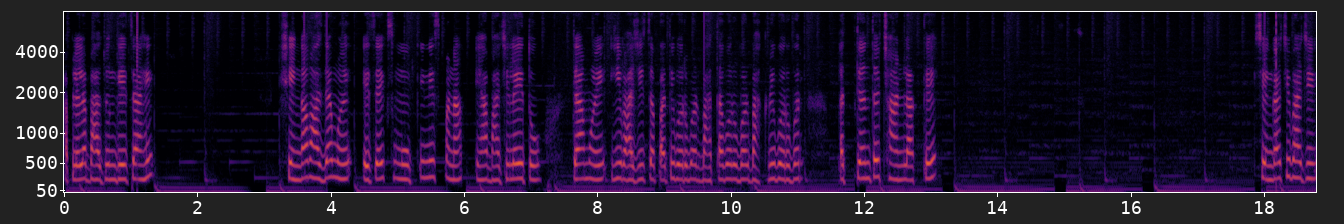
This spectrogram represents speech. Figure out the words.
आपल्याला भाजून घ्यायचं आहे. शेंगा भाजल्यामुळे याचा एक स्मोकीनेसपणा ह्या भाजीला येतो. त्यामुळे ही भाजी चपातीबरोबर भाताबरोबर भाकरीबरोबर अत्यंत छान लागते. शेंगाची भाजी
